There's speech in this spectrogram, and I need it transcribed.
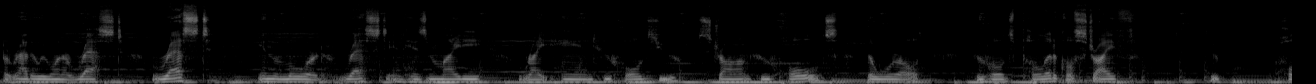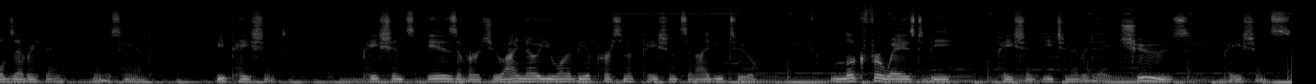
but rather we want to rest. Rest in the Lord. Rest in His mighty right hand, who holds you strong, who holds the world, who holds political strife, who holds everything in his hand. Be patient. Patience is a virtue. I know you want to be a person of patience, and I do too. Look for ways to be patient each and every day. Choose patience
